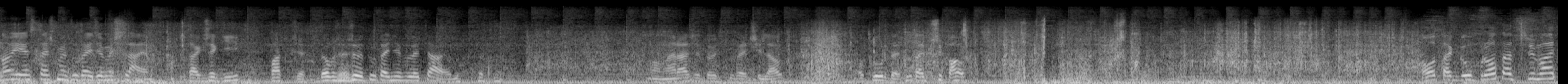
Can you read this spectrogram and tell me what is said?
no i jesteśmy tutaj, gdzie myślałem. Także git. Patrzcie, dobrze, że tutaj nie wleciałem. No, na razie to jest tutaj chill out. O kurde, tutaj przypał. O, tak GoProta trzymać.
